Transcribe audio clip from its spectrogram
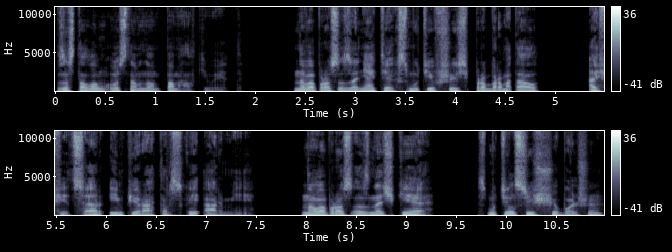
За столом в основном помалкивает. На вопрос о занятиях, смутившись, пробормотал «офицер императорской армии». На вопрос о значке смутился еще больше,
